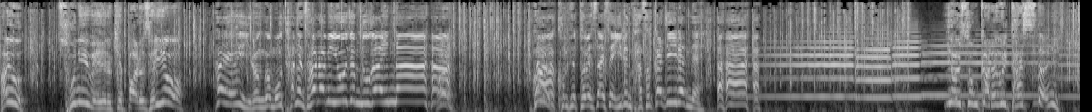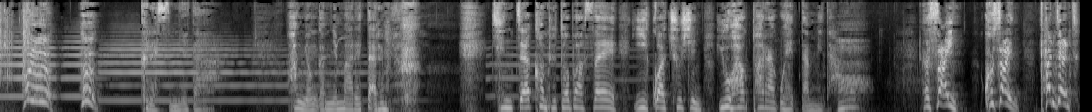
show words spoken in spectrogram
아유, 손이 왜 이렇게 빠르세요? 아유, 이런 거 못하는 사람이 요즘 누가 있나? 아, 아, 컴퓨터 회사에서 예순다섯까지 일했네. 열 손가락을 다 쓰다니. 아유, 아유. 그랬습니다. 황영감님 말에 따르면 진짜 컴퓨터 박사의 이과 출신 유학파라고 했답니다. 사인, 코사인, 탄젠트,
